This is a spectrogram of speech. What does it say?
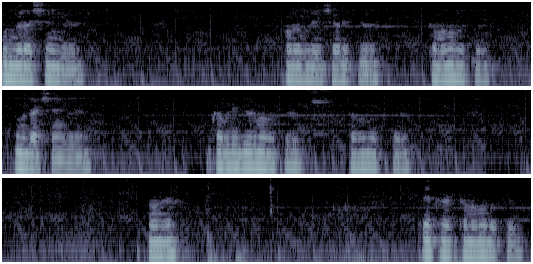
Bunları aşağı indiriyoruz. Ona buraya işaretliyoruz. Tamam'a basıyoruz. Bunu da aşağı indiriyoruz. Kabul ediyorum'a basıyoruz. Tamam basıyoruz. Sonra tekrar tamama basıyoruz.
